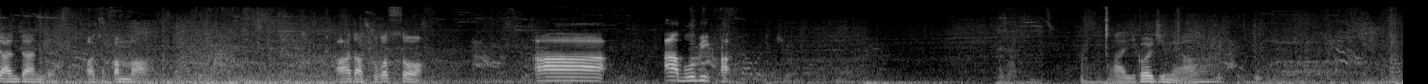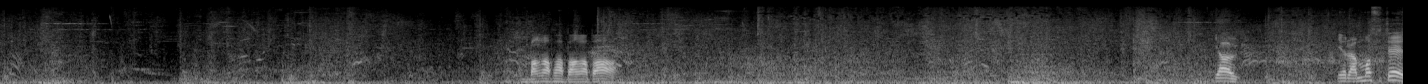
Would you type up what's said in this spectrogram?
안돼 안돼. 아 잠깐만. 아 나 죽었어. 아아 아, 무빙. 아. 아 이걸 지네 아. 막아봐 막아봐. 야, 얘 람머스 쟤,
